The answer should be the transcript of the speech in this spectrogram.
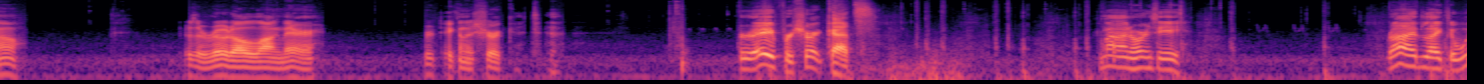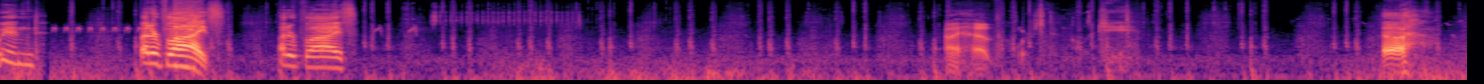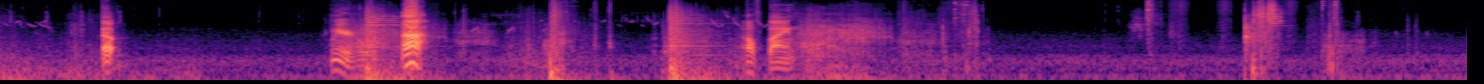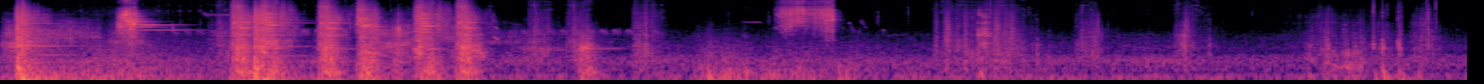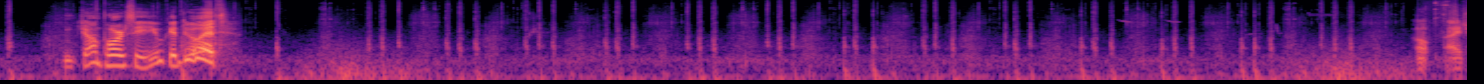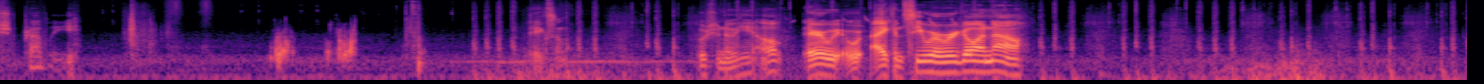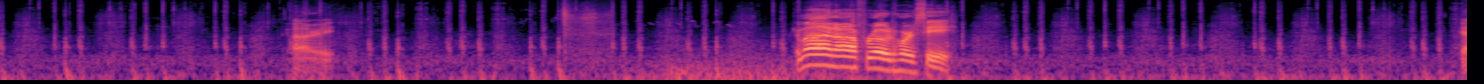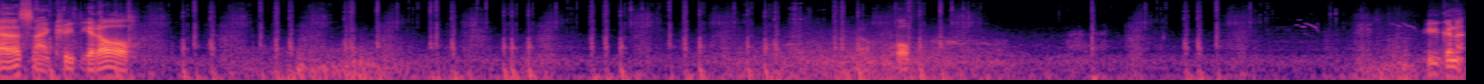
Oh. There's a road all along there. We're taking the shortcut. Hooray for shortcuts! Come on, horsey. Ride like the wind. Butterflies! Butterflies! I have horse technology. Uh. Oh. Come here, horse. Ah! Oh, fine. Jump, horsey, you can do it! Oh, I should probably take some potion. Oh, there we... I can see where we're going now. All right. Come on, Yeah, that's not creepy at all. Oh, well. Are you gonna...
